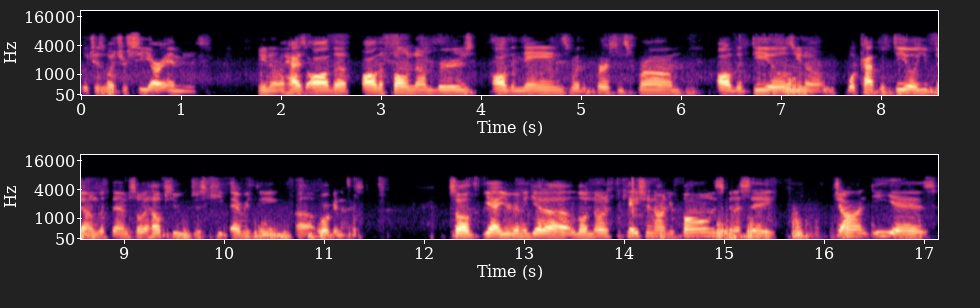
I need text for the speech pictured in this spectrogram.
which is what your CRM is. You know, it has all the all the phone numbers, all the names, where the person's from, all the deals. You know, what type of deal you've done with them. So it helps you just keep everything uh, organized. So yeah, you're gonna get a little notification on your phone. It's gonna say John Diaz,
